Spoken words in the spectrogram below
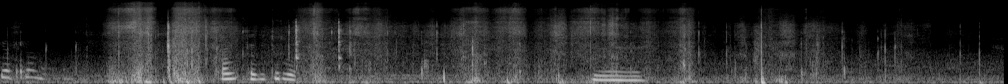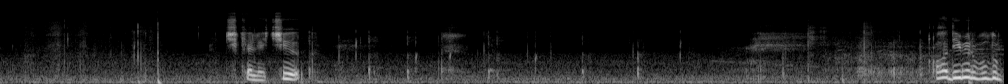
Yapsana. Kanka bir dur bak. Hmm. Çık hele çık. Aa demir buldum.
